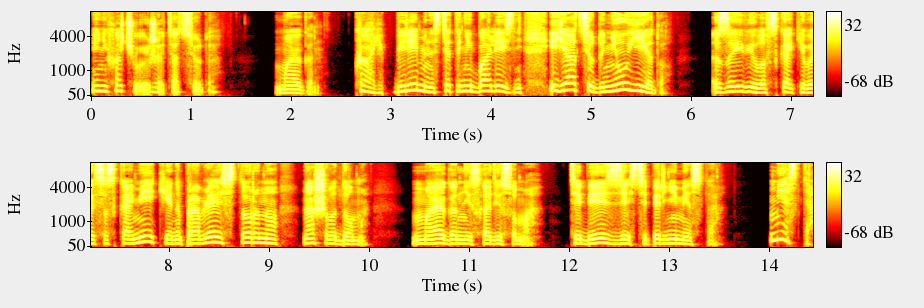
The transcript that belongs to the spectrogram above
Я не хочу уезжать отсюда. Меган. «Калеб, беременность — это не болезнь, и я отсюда не уеду», заявила, вскакивая со скамейки и направляясь в сторону нашего дома. «Меган, не сходи с ума. Тебе здесь теперь не место». «Место?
